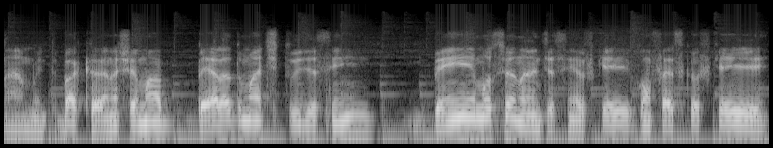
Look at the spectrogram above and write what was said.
Ah, muito bacana. Achei uma bela de uma atitude assim, bem emocionante, assim. Eu fiquei, confesso que eu fiquei,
